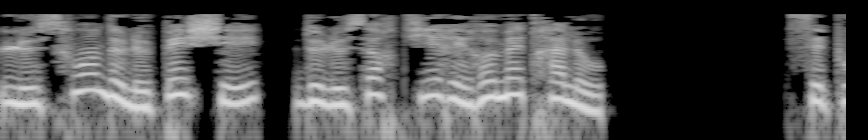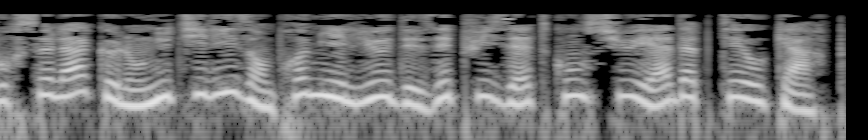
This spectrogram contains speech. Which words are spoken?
Le soin de le pêcher, de le sortir et remettre à l'eau. C'est pour cela que l'on utilise en premier lieu des épuisettes conçues et adaptées aux carpes.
